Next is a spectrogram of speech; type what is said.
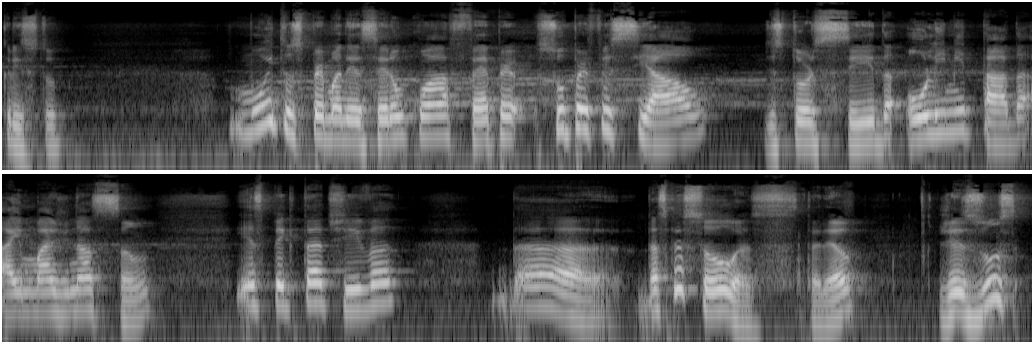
Cristo. Muitos permaneceram com a fé superficial, distorcida ou limitada à imaginação e expectativa da, das pessoas, entendeu? Jesus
